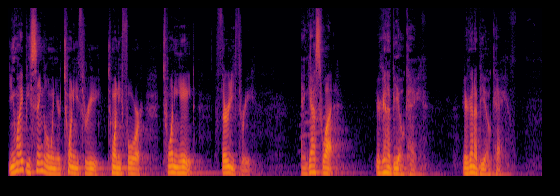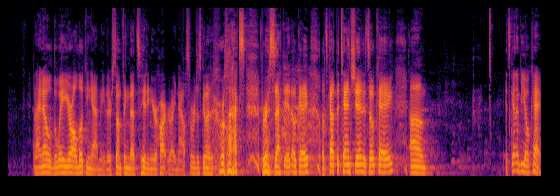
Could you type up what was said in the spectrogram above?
You might be single when you're 23, 24, 28, 33. And guess what? You're going to be okay. You're going to be okay. And I know the way you're all looking at me, there's something that's hitting your heart right now. So we're just going to relax for a second, okay? Let's cut the tension. It's okay. Um, it's going to be okay.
